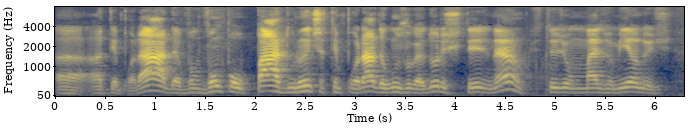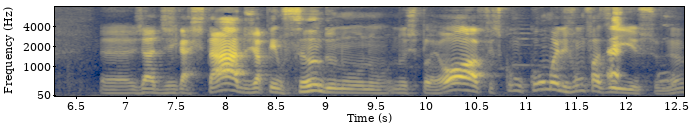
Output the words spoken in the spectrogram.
a, a temporada. Vão, vão, poupar durante a temporada alguns jogadores que estejam, né? Que estejam mais ou menos é, já desgastados, já pensando no, no, nos playoffs. Como, como eles vão fazer isso, né?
